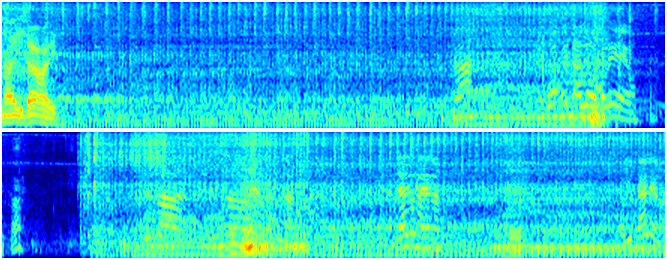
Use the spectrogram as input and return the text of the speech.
ไม่ได้ นะไอ้พวกไม่ตาลอกไปแล้ว ฮะ ถึงว่าถึงว่ามันอยู่หลังย้ายอยู่ไหนนะเอาอยู่ได้เลยเหรอ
